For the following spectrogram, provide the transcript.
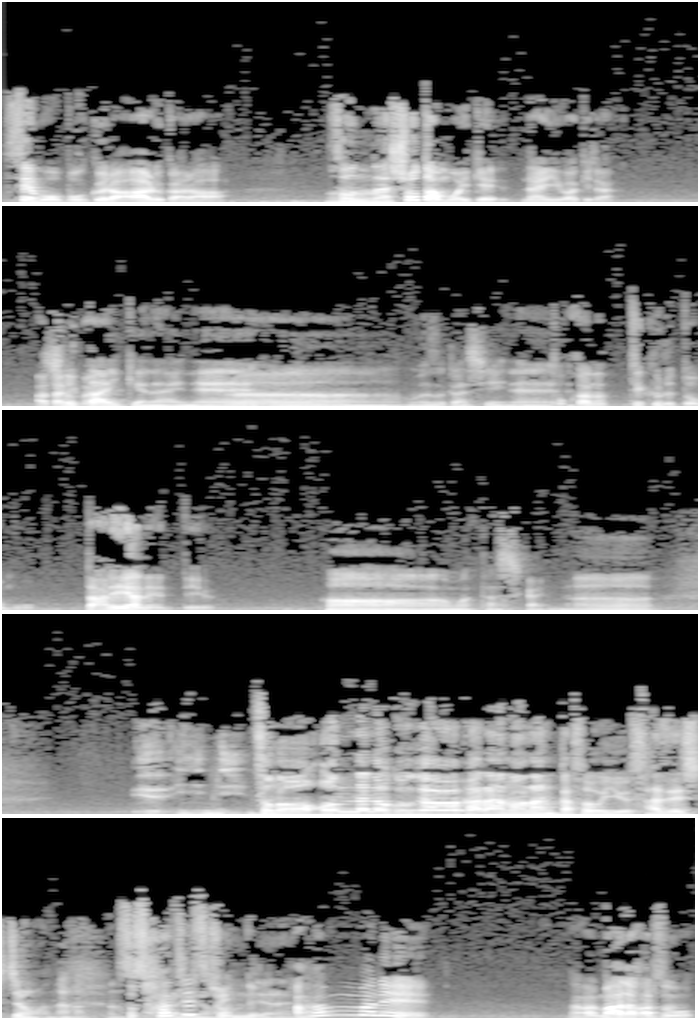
背も僕らあるから、そんな初太もいけないわけじゃん。当たり前初対い。けないね。ううん。難しいねと。かなってくるともう、誰やねんっていう。ああ、まあ確かにな。その、女の子側からのなんかそういうサジェスチョンはなかったの？サジェスションね、あんまね、なんかまあだからその、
